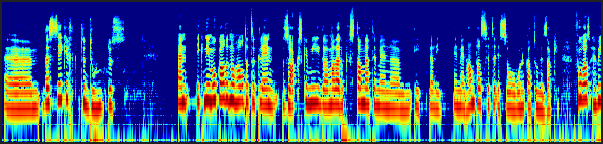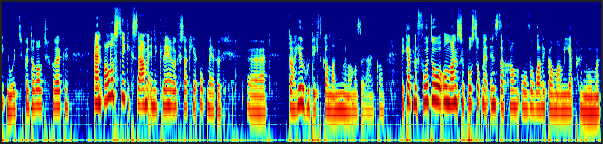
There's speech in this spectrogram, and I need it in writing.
Um, dat is zeker te doen. Dus... En ik neem ook altijd nog altijd een klein zakje mee. Dat, maar dat heb ik standaard in mijn, um, in mijn handtas zitten. Is zo gewoon een katoenen zakje. Voor als, je weet nooit. Je kunt dat altijd gebruiken. En alles steek ik samen in een klein rugzakje op mijn rug. Uh, dat heel goed dicht kan, dat niemand anders eraan kan. Ik heb een foto onlangs gepost op mijn Instagram over wat ik allemaal mee heb genomen.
